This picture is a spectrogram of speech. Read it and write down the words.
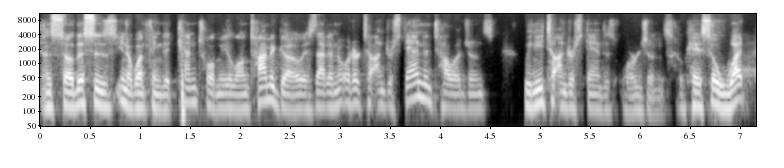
And so this is, you know, one thing that Ken told me a long time ago is that in order to understand intelligence, we need to understand its origins. Okay, so what,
